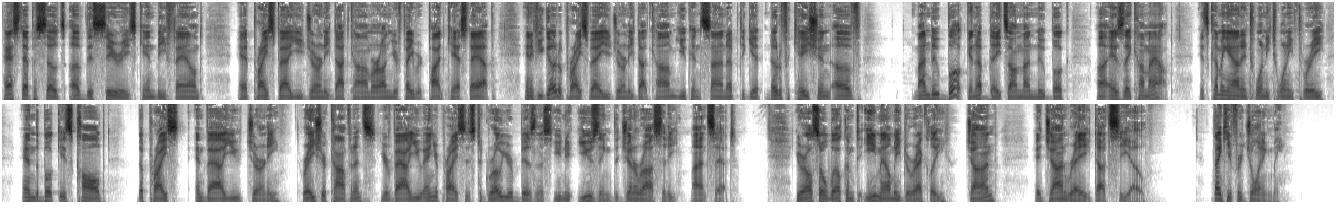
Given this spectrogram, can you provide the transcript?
Past episodes of this series can be found at pricevaluejourney.com or on your favorite podcast app. And if you go to pricevaluejourney.com, you can sign up to get notification of my new book and updates on my new book uh, as they come out. It's coming out in 2023, and the book is called The Price and Value Journey. Raise your confidence, your value, and your prices to grow your business using the generosity mindset. You're also welcome to email me directly, john at johnray.co. Thank you for joining me.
